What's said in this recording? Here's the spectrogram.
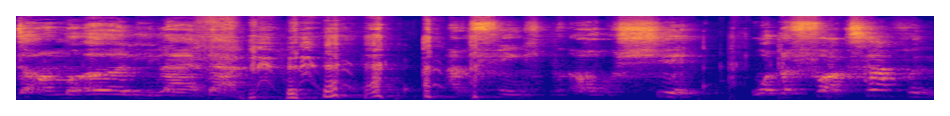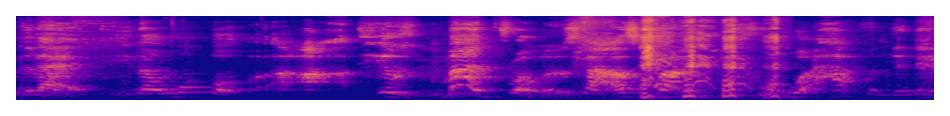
dumb early like that. I'm thinking, oh shit, what the fuck's happened? Like, you know, what, what, I, I- it was mad, bro. It was like I was trying to be cool what happened, and then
